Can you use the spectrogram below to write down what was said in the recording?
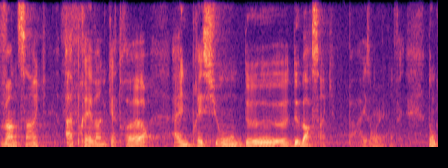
25 après 24 heures à une pression de 2 bar 5 par exemple. En fait. Donc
